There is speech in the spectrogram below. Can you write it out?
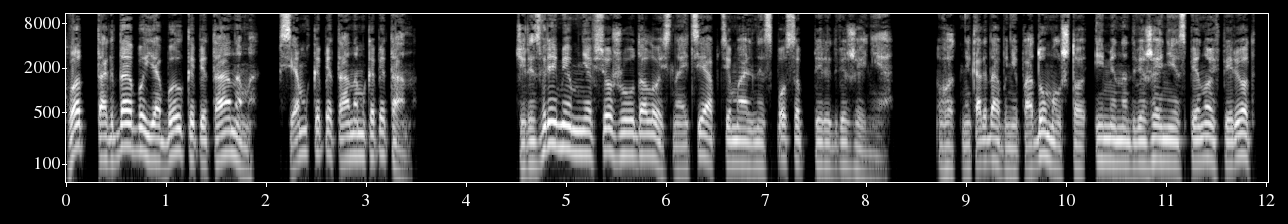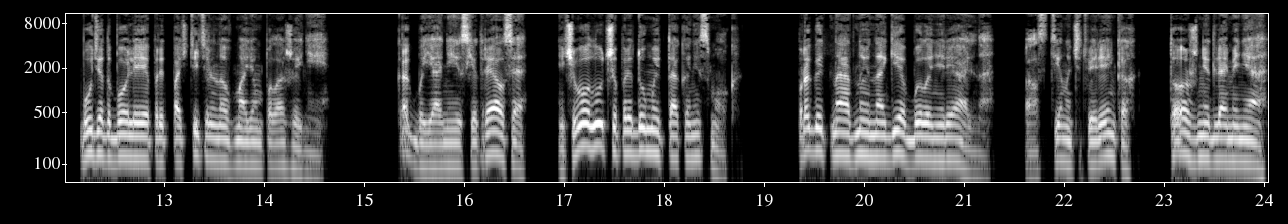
Вот тогда бы я был капитаном, всем капитаном капитан. Через время мне все же удалось найти оптимальный способ передвижения. Вот никогда бы не подумал, что именно движение спиной вперед будет более предпочтительно в моем положении. Как бы я ни исхитрялся, Ничего лучше придумать так и не смог. Прыгать на одной ноге было нереально. Ползти на четвереньках тоже не для меня.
